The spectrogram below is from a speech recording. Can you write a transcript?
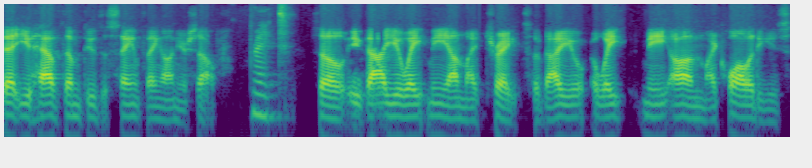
that you have them do the same thing on yourself. Right. So evaluate me on my traits, evaluate me on my qualities,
